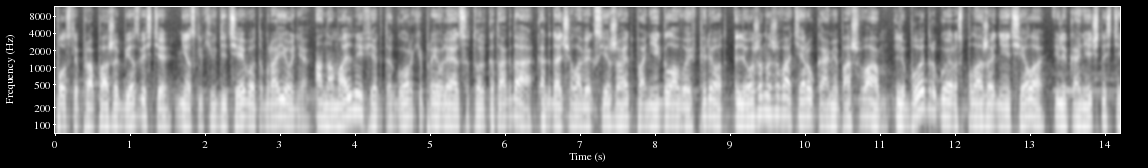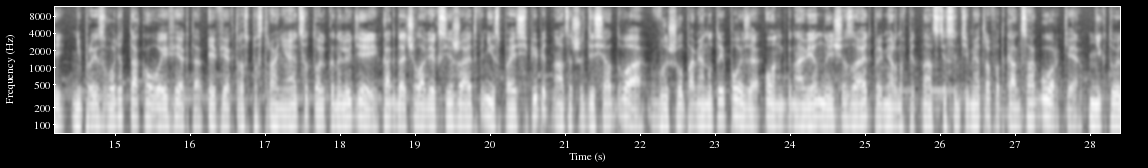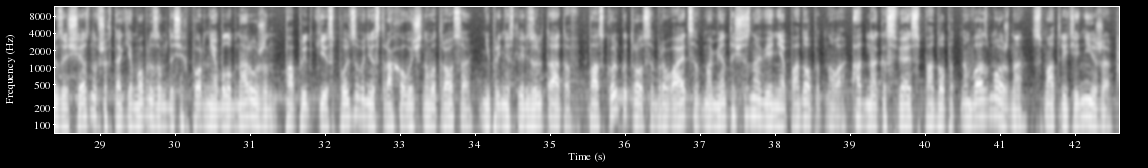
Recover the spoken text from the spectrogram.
после пропажи без вести нескольких детей в этом районе. Аномальные эффекты горки проявляются только тогда, когда человек съезжает по ней головой вперед, лежа на животе руками по швам. Любое другое расположение тела или конечностей не производит такого эффекта. Эффект распространяется только на людей. Когда человек съезжает вниз по SCP-1562 в вышеупомянутой позе, он мгновенно исчезает примерно в 15 сантиметров от конца горки. Никто из исчезнувших таким образом до сих пор не был обнаружен. Попытки использования страховочного троса не принесли результатов, поскольку трос обрывается в момент исчезновения подопытного. Однако связь с подопытным возможна. Смотрите ниже.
